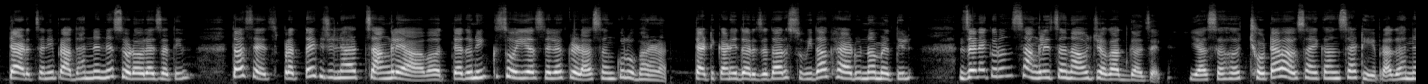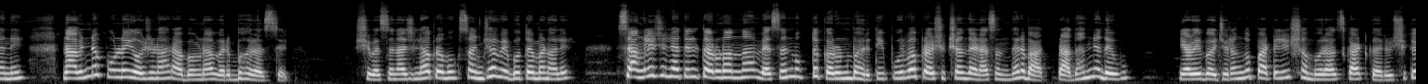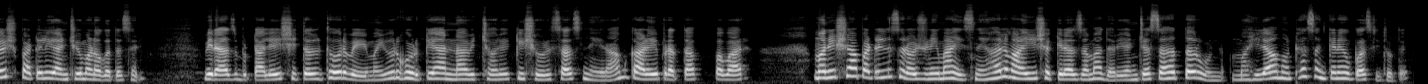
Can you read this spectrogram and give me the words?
त्या अडचणी प्राधान्याने सोडवल्या जातील. तसेच प्रत्येक जिल्ह्यात चांगल्या व अत्याधुनिक सोयी असलेलं क्रीडा संकुल उभारणार. त्या ठिकाणी दर्जेदार सुविधा खेळाडूंना मिळतील. जेणेकरून सांगलीचं नाव जगात गाजेल. यासह छोट्या व्यावसायिकांसाठी प्राधान्याने नाविन्यपूर्ण योजना राबवण्यावर भर असेल. शिवसेना जिल्हा प्रमुख संजय विभूते म्हणाले सांगली जिल्ह्यातील तरुणांना व्यसनमुक्त करून भरतीपूर्व प्रशिक्षण देण्यासंदर्भात प्राधान्य देऊ. यावेळी बजरंग पाटील शंभूराज काटकर ऋषिकेश पाटील यांची मनोगत असेल. विराज बुटाले शीतल थोरवे मयूर घोडके अण्णा विचारे किशोर सासने राम काळे प्रताप पवार मनीषा पाटील सरोजिनी माळी स्नेहल माळी शकिरा जमादार यांच्यासह तरुण महिला मोठ्या संख्येने उपस्थित होते.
